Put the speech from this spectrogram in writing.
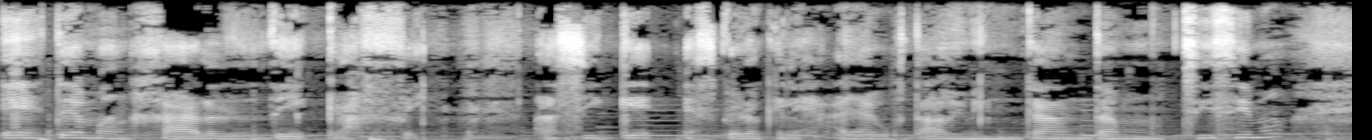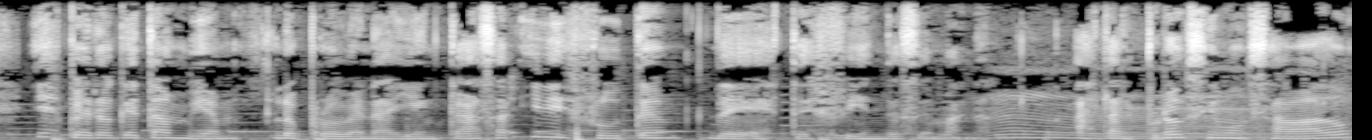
este manjar de café. Así que espero que les haya gustado, a mí me encanta muchísimo y espero que también lo prueben ahí en casa y disfruten de este fin de semana. Hasta el próximo sábado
